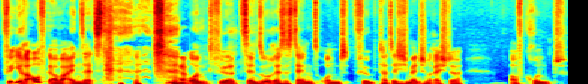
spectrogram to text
für ihre Aufgabe einsetzt ja. und für Zensurresistenz und für tatsächlich Menschenrechte aufgrund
